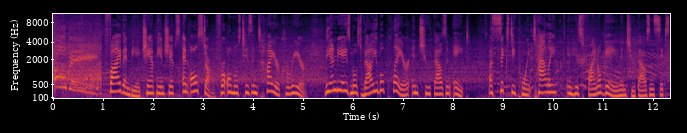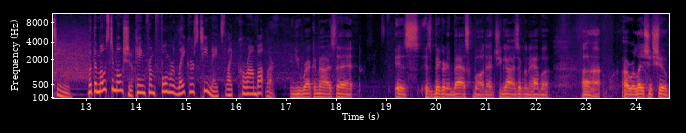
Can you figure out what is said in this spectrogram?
Kobe! Five NBA championships and All-Star for almost his entire career. The NBA's most valuable player in 2008. A 60-point tally in his final game in 2016. But the most emotional came from former Lakers teammates like Caron Butler. You recognize that is is bigger than basketball. That you guys are going to have a uh, a relationship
